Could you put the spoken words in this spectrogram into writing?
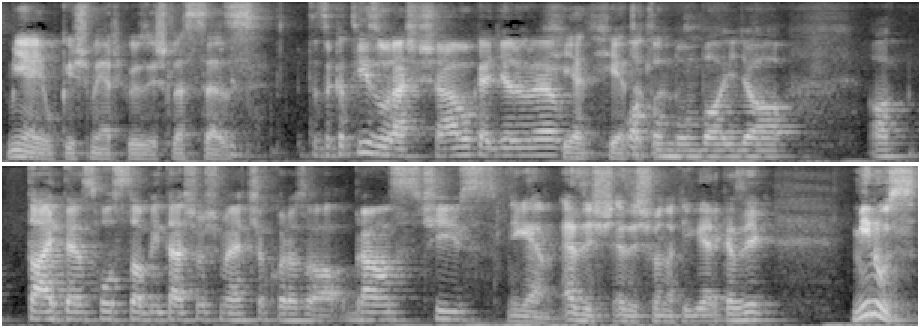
Milyen jó kis mérkőzés lesz ez. Hát ezek a 10 órás sávok egyelőre Hihet- atombomba, így a, a Titans hosszabbításos meccs, akkor az a Browns Chiefs. Igen, ez is, ez is vannak ígérkezik. Minusz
